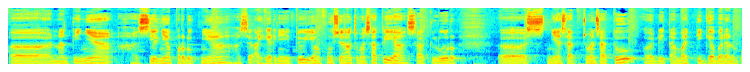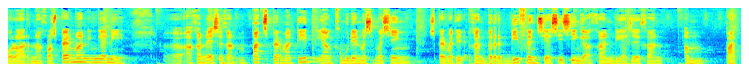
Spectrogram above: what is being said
uh, nantinya hasilnya produknya hasil akhirnya itu yang fungsional cuma satu ya sel telur uh, nya cuma satu ditambah tiga badan polar. Nah kalau sperma enggak nih akan dihasilkan empat spermatid yang kemudian masing-masing spermatid akan berdiferensiasi sehingga akan dihasilkan empat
